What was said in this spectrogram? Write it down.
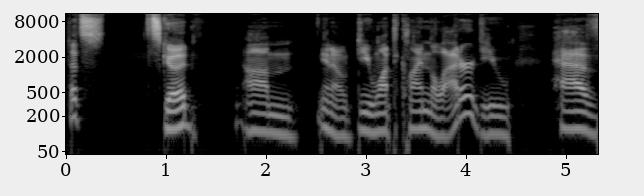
That's that's good. Um, you know, do you want to climb the ladder? Do you have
